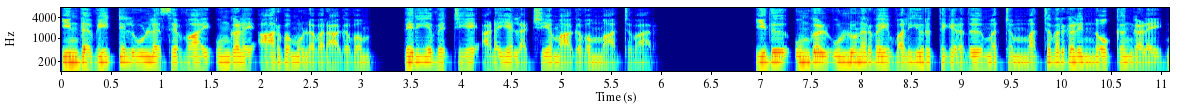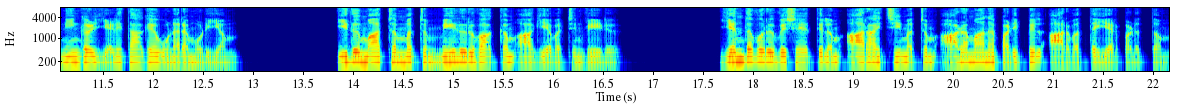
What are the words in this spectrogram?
இந்த வீட்டில் உள்ள செவ்வாய் உங்களை ஆர்வமுள்ளவராகவும் பெரிய வெற்றியை அடைய லட்சியமாகவும் மாற்றுவார். இது உங்கள் உள்ளுணர்வை வலியுறுத்துகிறது மற்றும் மற்றவர்களின் நோக்கங்களை நீங்கள் எளிதாக உணர முடியும். இது மாற்றம் மற்றும் மீளுருவாக்கம் ஆகியவற்றின் வீடு. எந்தவொரு விஷயத்திலும் ஆராய்ச்சி மற்றும் ஆழமான படிப்பில் ஆர்வத்தை ஏற்படுத்தும்.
